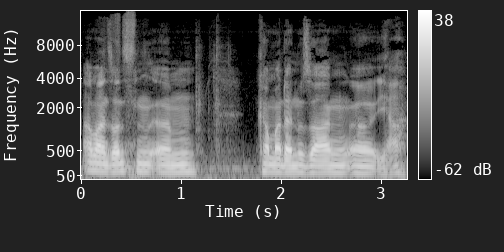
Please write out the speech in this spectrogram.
Aber ansonsten ähm, kann man da nur sagen, äh, ja,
